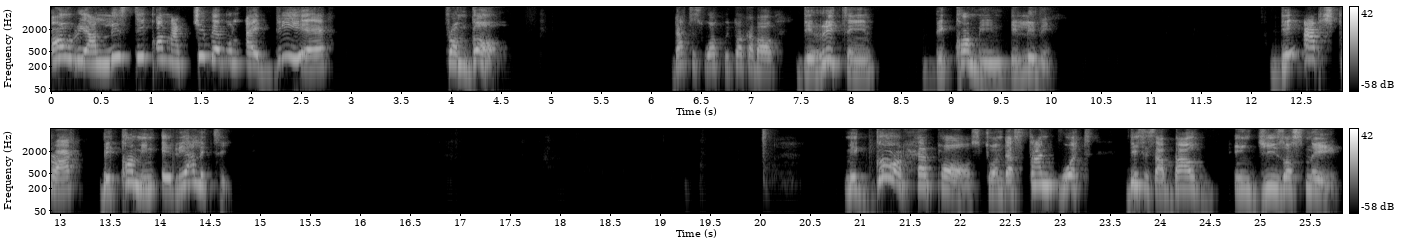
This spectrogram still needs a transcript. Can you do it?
unrealistic, unachievable idea from God. That is what we talk about the written becoming the living, the abstract becoming a reality. May God help us to understand what this is about in Jesus' name.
